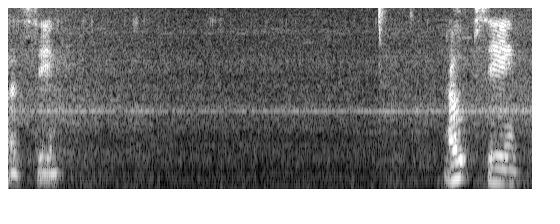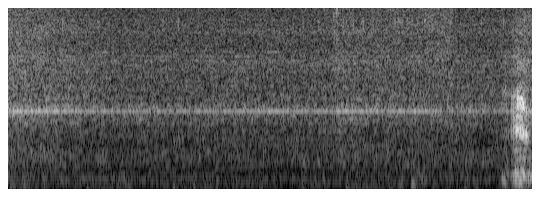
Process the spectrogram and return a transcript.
let's see. Oopsie. Um,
